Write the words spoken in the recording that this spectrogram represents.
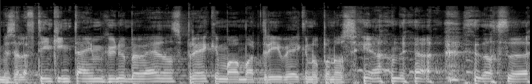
mezelf thinking time gunnen, bij wijze van spreken. Maar, maar drie weken op een oceaan, ja, dat is uh,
